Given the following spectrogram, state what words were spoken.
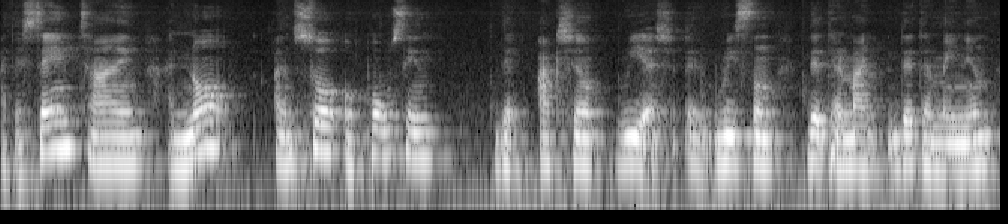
at the same time and not and so opposing the action uh, reason determine, determining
